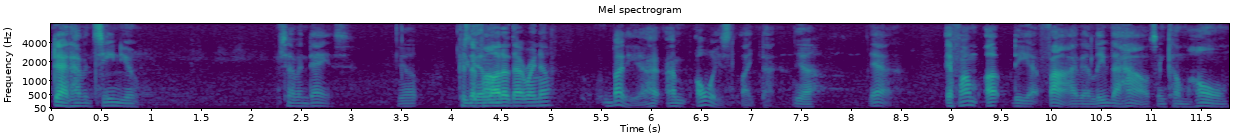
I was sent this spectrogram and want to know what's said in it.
Dad, haven't seen you seven days, Yep. 'Cause Because a lot of that right now. buddy. I, I'm always like that. Yeah. Yeah. If I'm up D at five and leave the house and come home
